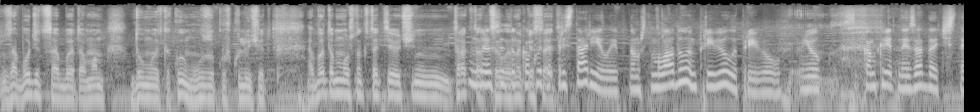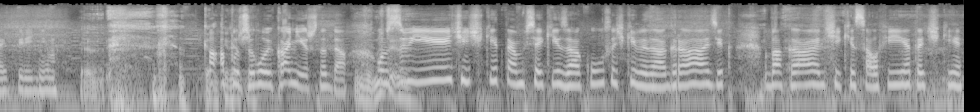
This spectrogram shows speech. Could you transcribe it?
заботится об этом, он думает, какую музыку включит. Об этом можно, кстати, очень трактат ну, целый написать. какой-то престарелый, потому что молодой он привел и привел. У него конкретные задачи стоят перед ним. А пожилой, конечно, да. Ну, Он свечечки, там всякие закусочки, виноградик, бокальчики, салфеточки,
